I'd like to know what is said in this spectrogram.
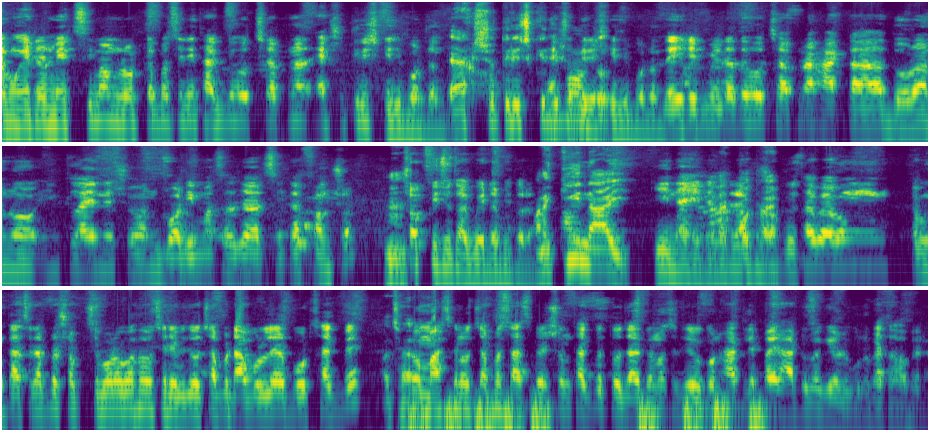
এবং এটার ম্যাক্সিমাম লোড ক্যাপাসিটি থাকবে হচ্ছে আপনার একশো তিরিশ কেজি পর্যন্ত। একশো তিরিশ কেজি পর্যন্ত? 130 কেজি পর্যন্ত। এই টেরমিলটাতে হচ্ছে আপনার হাঁটা দৌড়ানো inclination body massager sit up function. সবকিছু থাকবে এটার ভিতরে। মানে কি নাই? কি নাই এটা ভিতরে? সবকিছু থাকবে এবং এবং তাছাড়া আপনার সবচেয়ে বড় কথা হচ্ছে এটার ভিতরে হচ্ছে আপনার ডাবল লেয়ার বোর্ড থাকবে। আচ্ছা। এবং মাঝখানে হচ্ছে আপনার সাসপেনশন থাকবে তো যার কারণে হচ্ছে যখন হাঁটলে পায়ের হাঁটু বা গিয়ে কোনো ব্যথা হবে না।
